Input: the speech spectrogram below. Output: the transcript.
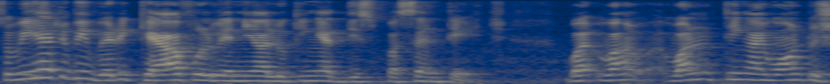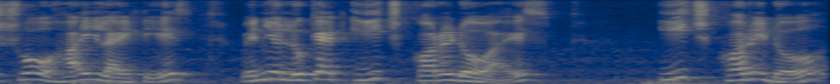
So we have to be very careful when you are looking at this percentage. But one, one thing I want to show, highlight is when you look at each corridor wise, each corridor,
